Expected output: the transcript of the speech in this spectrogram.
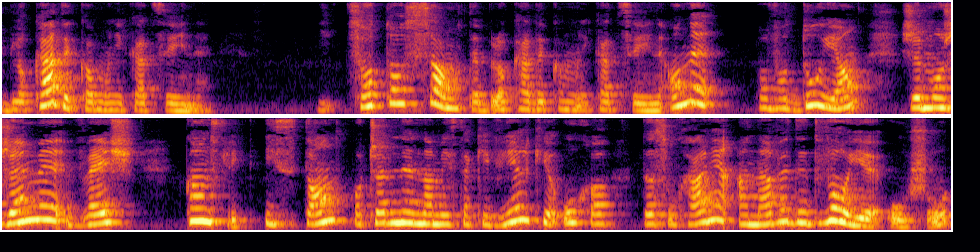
blokady komunikacyjne? Co to są te blokady komunikacyjne? One powodują, że możemy wejść w konflikt i stąd potrzebne nam jest takie wielkie ucho do słuchania, a nawet dwoje uszu,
